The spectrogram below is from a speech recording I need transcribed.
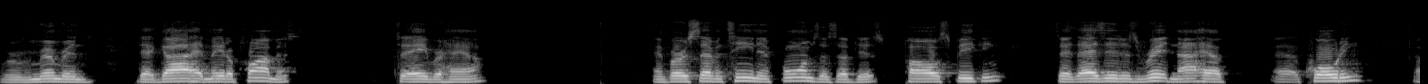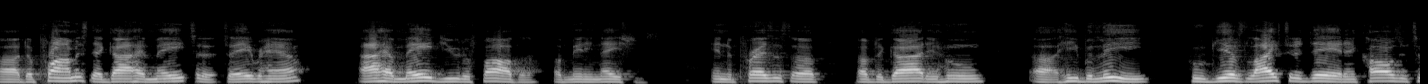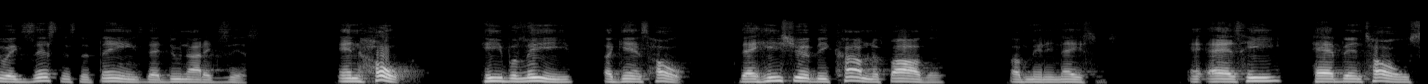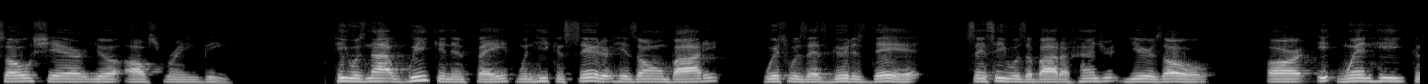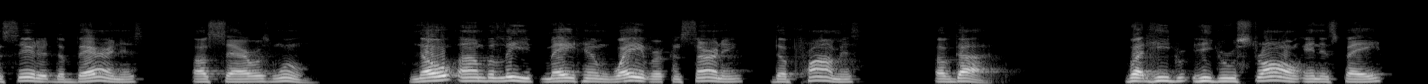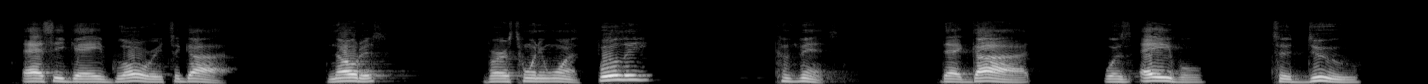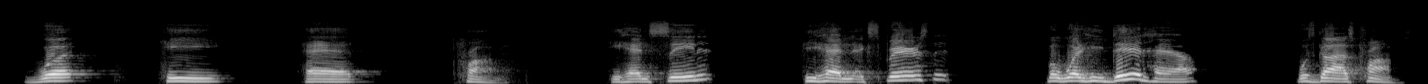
we're remembering that God had made a promise to Abraham. And verse 17 informs us of this. Paul speaking says, As it is written, I have, uh, quoting uh, the promise that God had made to, to Abraham I have made you the father of many nations in the presence of, of the God in whom uh, he believed, who gives life to the dead and calls into existence the things that do not exist. In hope, he believed against hope that he should become the father of many nations. And as he had been told, so shall your offspring be. He was not weakened in faith when he considered his own body, which was as good as dead, since he was about a hundred years old, or when he considered the barrenness of Sarah's womb. No unbelief made him waver concerning the promise of God. But he, he grew strong in his faith as he gave glory to God. Notice verse 21 fully convinced that God was able to do what he had promised. He hadn't seen it, he hadn't experienced it, but what he did have was God's promise.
